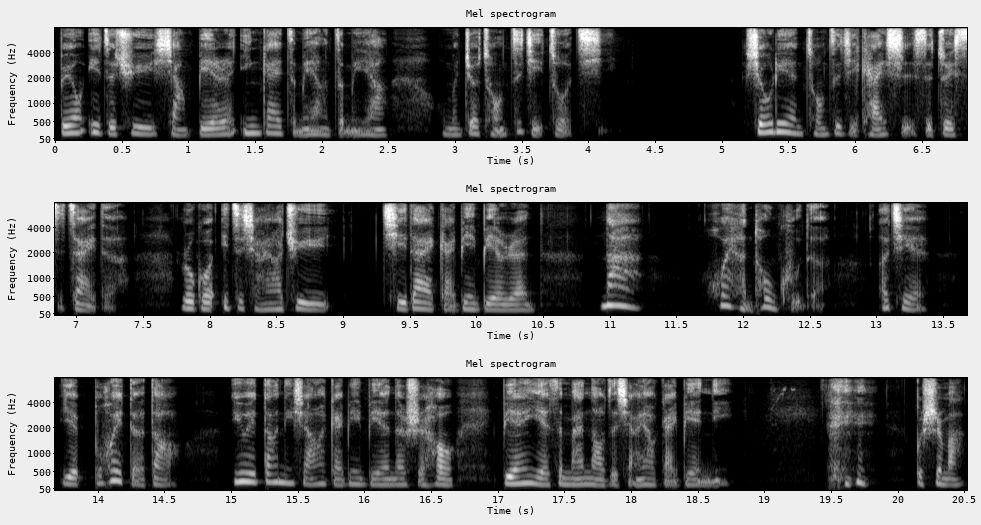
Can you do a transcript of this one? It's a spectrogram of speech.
不用一直去想别人应该怎么样怎么样，我们就从自己做起，修炼从自己开始是最实在的。如果一直想要去期待改变别人，那会很痛苦的，而且。也不会得到，因为当你想要改变别人的时候，别人也是满脑子想要改变你，嘿 嘿不是吗？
